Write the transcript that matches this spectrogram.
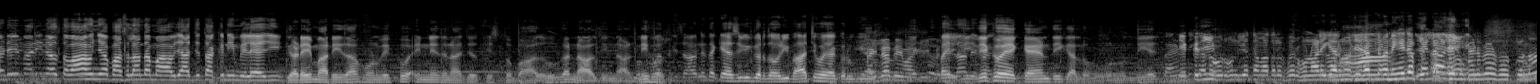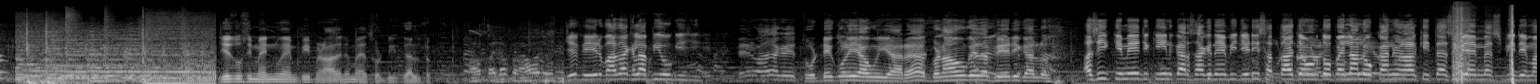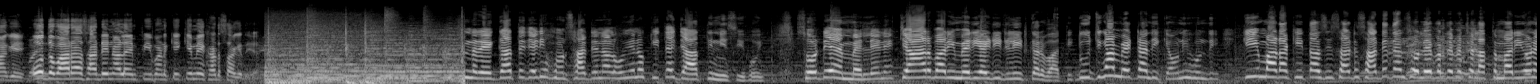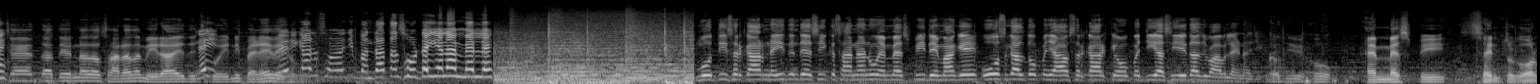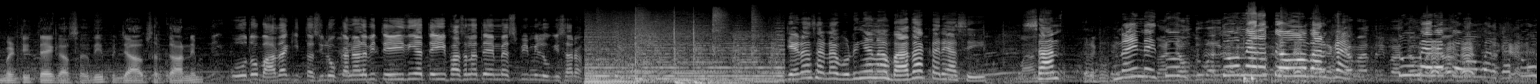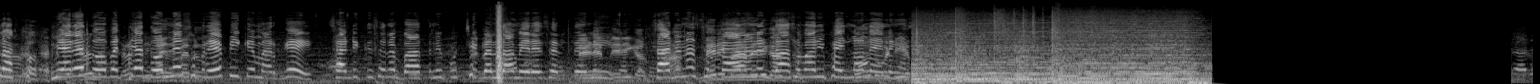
ਗੜੇਮਾਰੀ ਨਾਲ ਤਬਾਹ ਹੋਈਆਂ ਫਸਲਾਂ ਦਾ ਮੁਆਵਜ਼ਾ ਅੱਜ ਤੱਕ ਨਹੀਂ ਮਿਲਿਆ ਜੀ। ਗੜੇਮਾਰੀ ਦਾ ਹੁਣ ਵੇਖੋ ਇੰਨੇ ਦਿਨਾਂ 'ਚ ਇਸ ਤੋਂ ਬਾਅਦ ਹੋਊਗਾ ਨਾਲ ਦੀ ਨਾਲ ਨਹੀਂ ਹੋ ਮੰਤਰੀ ਸਾਹਿਬ ਨੇ ਤਾਂ ਕਿਹਾ ਸੀ ਵੀ ਗਰਦੌਰੀ ਬਾਅਦ ਚ ਹੋਇਆ ਕਰੂਗੀ। ਪਹਿਲਾਂ ਦੇਵਾਂਗੇ। ਪਹਿਲਾਂ ਸਕਦੀ ਵੇਖੋ ਇਹ ਕਹਿਣ ਦੀ ਗੱਲ ਹੋਰ ਹੁੰਦੀ ਹੈ। ਇੱਕ ਜੀ ਹੋਰ ਹੁੰਦੀ ਹੈ ਤਾਂ ਮਤਲਬ ਫਿਰ ਹੁਣ ਵਾਲੀ ਗੱਲ ਨੂੰ ਜੀ ਸੱਚ ਮੰਨੇਗੇ ਜਾਂ ਪਹਿਲਾਂ ਵਾਲੀ ਜੇ ਤੁਸੀਂ ਮੈਨੂੰ ਐਮਪੀ ਬਣਾ ਦੇਣਾ ਮੈਂ ਤੁਹਾਡੀ ਗੱਲ ਰੱਖੂ। ਜੇ ਫੇਰ ਵਾਦਾ ਖਿਲਾਫੀ ਹੋਗੀ ਜੀ। ਫਿਰ ਵਾਦਾ ਕਰੇ ਤੁਹਾਡੇ ਕੋਲੇ ਆਉਂ ਯਾਰ ਬਣਾਉਂਗੇ ਤਾਂ ਫੇਰ ਹੀ ਗੱਲ। ਅਸੀਂ ਕਿਵੇਂ ਯਕੀਨ ਕਰ ਸਕਦੇ ਹਾਂ ਵੀ ਜਿਹੜੀ ਸੱਤਾ 'ਚ ਆਉਣ ਤੋਂ ਪਹਿਲਾਂ ਲੋਕਾਂ ਨੇ ਨਾਲ ਕੀਤਾ ਸੀ ਵੀ ਐਮਐਸਪੀ ਦੇਵਾਂਗੇ ਉਹ ਦੁਬਾਰਾ ਸਾਡੇ ਨਾਲ ਐਮਪੀ ਬਣ ਕੇ ਕਿਵੇਂ ਖੜ ਸਕਦੇ ਆ? ਨਰੇਗਾ ਤੇ ਜਿਹੜੀ ਹੁਣ ਸਾਡੇ ਨਾਲ ਹੋਈ ਹੈ ਨਾ ਉਹ ਕਿਤੇ ਜਾਤੀ ਨਹੀਂ ਸੀ ਹੋਈ। ਛੋਡੇ ਐਮਐਲਏ ਨੇ ਚਾਰ ਵਾਰੀ ਮੇਰੀ ਆਈਡੀ ਡਿਲੀਟ ਕਰਵਾਤੀ। ਦੂਜੀਆਂ ਮੇਟਾਂ ਦੀ ਕਿਉਂ ਨਹੀਂ ਹੁੰਦੀ? ਕੀ ਮਾੜਾ ਕੀਤਾ ਸੀ? ਸਾਡੇ 350 ਲੇਬਰ ਦੇ ਵਿੱਚ ਲੱਤ ਮਾਰੀ ਉਹਨੇ। ਪੰਚਾਇਤ ਦਾ ਤੇ ਇਹਨਾਂ ਦਾ ਸਾਰਿਆਂ ਦਾ ਮੇਰਾ ਇਹਦੇ 'ਚ ਕੋਈ ਨਹੀਂ ਪੈਣੇ ਮੇਰੀ ਵੇਖੋ ਗੱਲ ਸੁਣੋ ਜੀ ਬੰਦਾ ਤਾਂ ਛੋਟਾ ਹੀ ਹੈ ਨਾ ਐਮਐਲਏ ਮੋਦੀ ਸਰਕਾਰ ਨਹੀਂ ਦਿੰਦੇ ਅਸੀਂ ਕਿਸਾਨਾਂ ਨੂੰ ਐਮਐਸਪੀ ਦੇਵਾਂਗੇ। ਉਸ ਗੱਲ ਤੋਂ ਪੰਜਾਬ ਸਰਕਾਰ ਕਿਉਂ ਭੱਜੀ? ਅਸੀਂ ਇਹਦਾ ਜਵਾਬ ਲੈਣਾ ਜੀ। ਜੀ ਵੇਖੋ ਐਮਐਸਪੀ ਸੈਂਟਰ ਗਵਰਨਮੈਂਟ ਹੀ ਤੈਅ ਕਰ ਸਕਦੀ ਹੈ, ਪੰਜਾਬ ਸਰਕਾਰ ਨੇ। ਨਹੀਂ, ਉਦੋਂ ਵਾਅਦਾ ਕੀਤਾ ਸੀ ਲੋਕਾਂ ਨਾਲ ਵੀ 23 ਦੀਆਂ 23 ਫਸਲਾਂ ਤੇ ਐਮਐਸਪੀ ਮਿਲੂਗੀ ਸਰ। ਜਿਹੜਾ ਸਾਡਾ ਬੁੜੀਆਂ ਨਾਲ ਵਾਅਦਾ ਕਰਿਆ ਸੀ ਸਨ। ਨਹੀਂ ਨਹੀਂ ਤੂੰ ਤੂੰ ਮੇਰੇ ਪਿਓ ਵਰਗਾ ਹੈ। ਤੂੰ ਮੇਰੇ ਪਿਓ ਵਰਗਾ ਤੂੰ ਰੱਖ। ਮੇਰੇ ਦੋ ਬੱਚੇ ਦੋਨੇ ਸਪਰੇਅ ਪੀ ਕੇ ਮਰ ਗਏ। ਸਾਡੀ ਕਿਸੇ ਨੇ ਬਾਤ ਨਹੀਂ ਪੁੱਛੀ ਬੰਦਾ ਮੇਰੇ ਸਿਰ ਤੇ ਨਹੀਂ। ਸਾਡੇ ਨਾਲ ਸਰਕਾਰ ਨੇ 10 ਵਾਰੀ ਫਾਈਲਾਂ ਲੈ ਲਈਆਂ।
